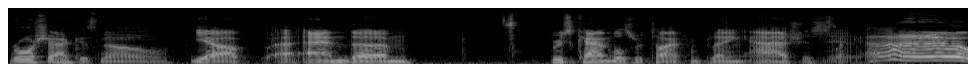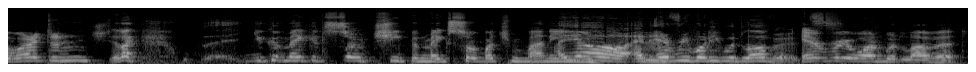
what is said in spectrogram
Rorschach is now. yeah, and um, Bruce Campbell's retired from playing Ash. It's like, oh, why didn't you? Like, you could make it so cheap and make so much money. Yeah, and mm. everybody would love it. Everyone would love it.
